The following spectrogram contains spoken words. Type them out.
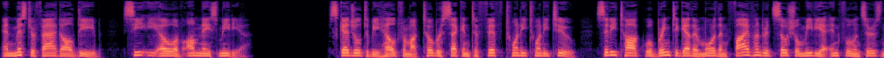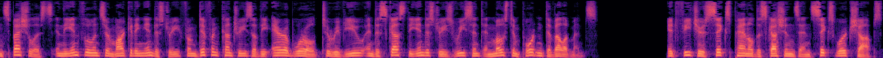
and Mr. Fahd Al-Deeb, CEO of Omnes Media. Scheduled to be held from October 2 to 5, 2022, City Talk will bring together more than 500 social media influencers and specialists in the influencer marketing industry from different countries of the Arab world to review and discuss the industry's recent and most important developments. It features six panel discussions and six workshops,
